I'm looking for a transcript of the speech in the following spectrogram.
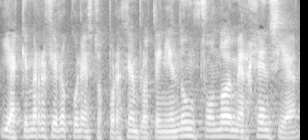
¿Y a qué me refiero con esto? Por ejemplo, teniendo un fondo de emergencia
